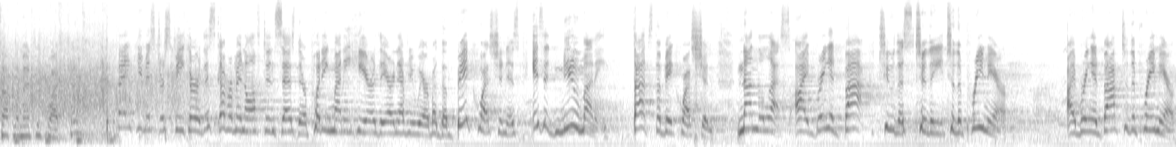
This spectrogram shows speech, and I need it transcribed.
Supplementary question. Thank you, Mr. Speaker. This government often says they're putting money here, there, and everywhere, but the big question is, is it new money? That's the big question. Nonetheless, I bring it back to, this, to, the, to the Premier. I bring it back to the Premier.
